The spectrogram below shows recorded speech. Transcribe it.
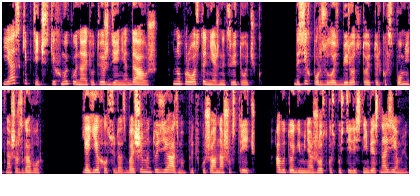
Я скептически хмыкаю на это утверждение. Да уж, ну просто нежный цветочек. До сих пор злость берет, стоит только вспомнить наш разговор. Я ехал сюда с большим энтузиазмом, предвкушал нашу встречу, а в итоге меня жестко спустили с небес на землю.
